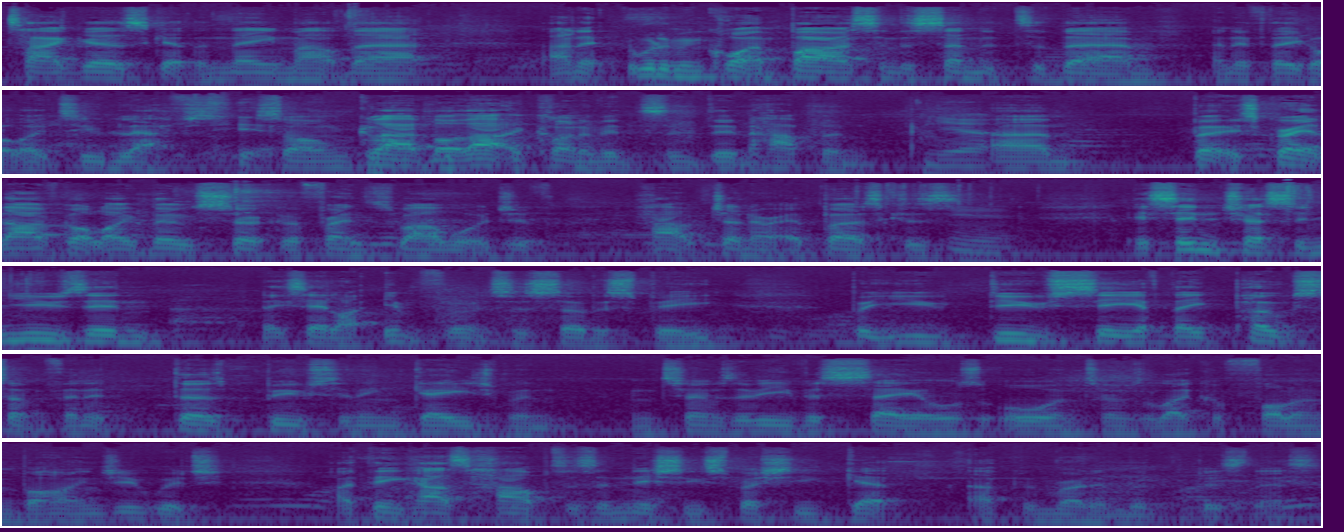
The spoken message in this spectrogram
tag us, get the name out there. And it would have been quite embarrassing to send it to them, and if they got like two lefts. So I'm glad like that kind of incident didn't happen. Yeah. Um, but it's great that I've got like those circle of friends as well, which have helped generate a buzz because it's interesting using they say like influencers so to speak, but you do see if they post something, it does boost an engagement in terms of either sales or in terms of like a following behind you, which I think has helped us initially, especially get up and running with the business.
